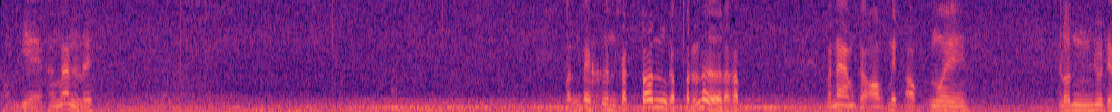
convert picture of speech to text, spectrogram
หอมแย่ทั้งนั้นเลย มันได้ขึ้นสักต้นกับบัลเลอร์แล้วครับมะนาวก็ออกเม็ดออกหน่วยลนอยู่แต่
